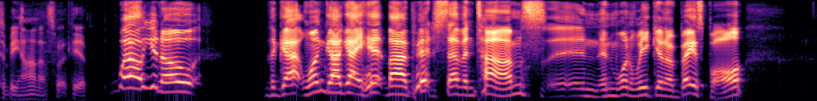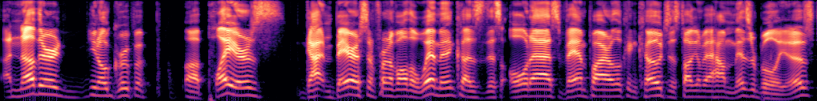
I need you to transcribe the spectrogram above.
to be honest with you. Well, you know, the guy one guy got hit by a pitch seven times in, in one weekend of baseball. Another, you know, group of uh, players got embarrassed in front of all the women because this old ass vampire looking coach is talking about how miserable he is.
